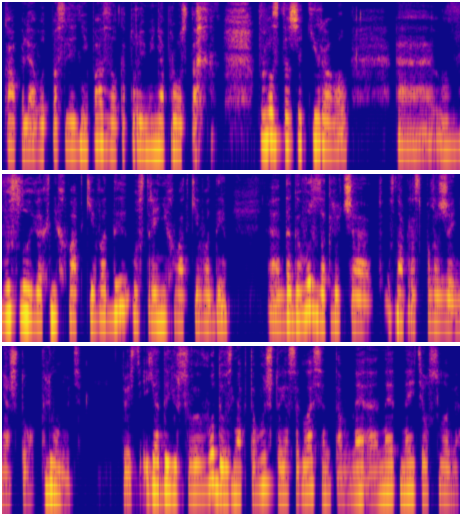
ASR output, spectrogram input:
капля, вот последний пазл, который меня просто, просто шокировал. Э, в условиях нехватки воды, острой нехватки воды, э, договор заключают, знак расположения, что плюнуть. То есть я даю свою воду в знак того, что я согласен там на, на, на эти условия.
